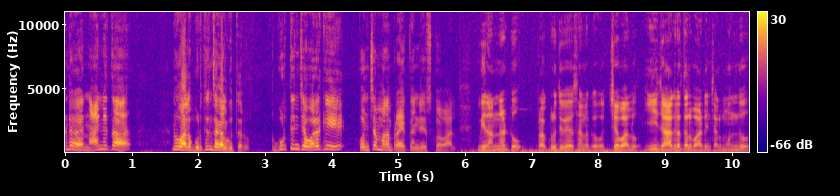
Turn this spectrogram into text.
అంటే నాణ్యత నువ్వు వాళ్ళు గుర్తించగలుగుతారు. గుర్తించే వరకు కొంచెం మనం ప్రయత్నం చేసుకోవాలి. మీరు అన్నట్టు ప్రకృతి వ్యవసాయంలోకి వచ్చేవాళ్ళు ఈ జాగ్రత్తలు పాటించాలి. ముందు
